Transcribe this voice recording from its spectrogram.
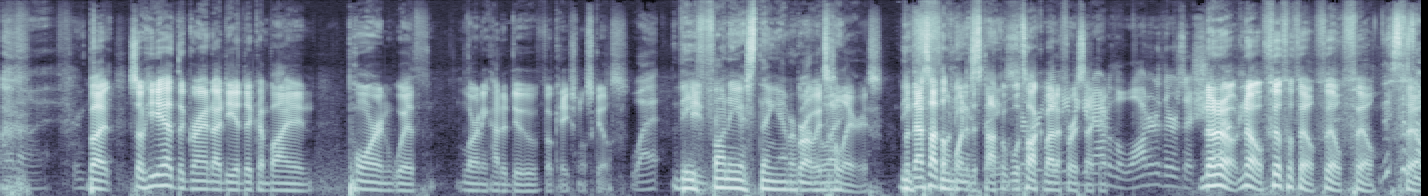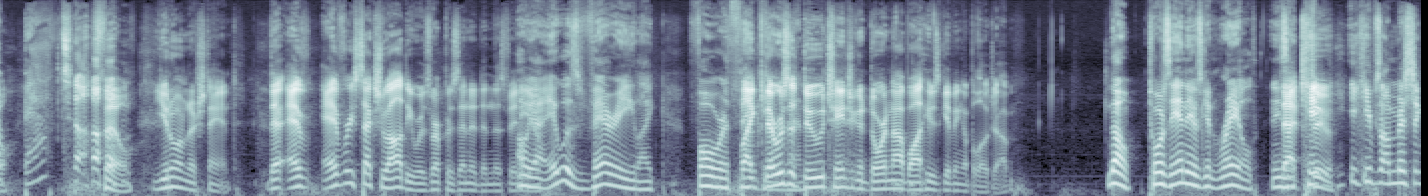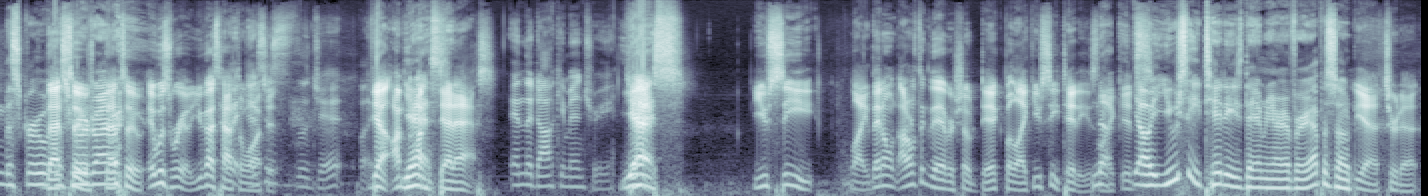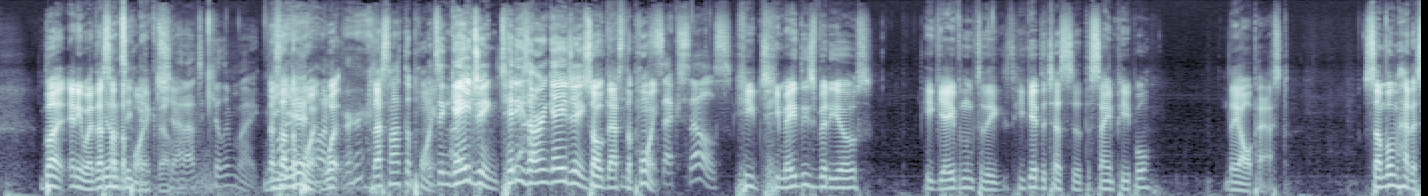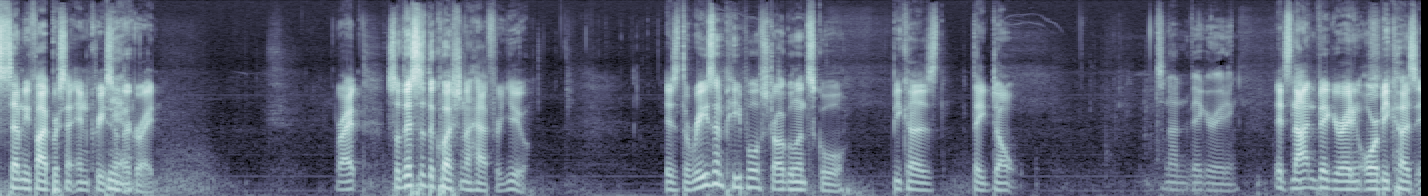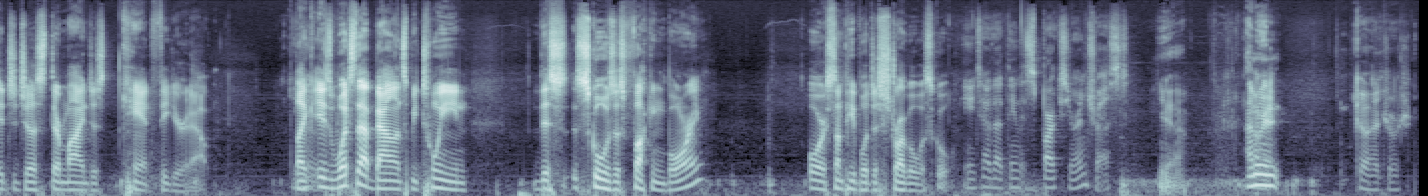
no, I forget. but so he had the grand idea to combine porn with learning how to do vocational skills. what? The He's- funniest thing ever. by Bro, the it's way. hilarious. The But that's not the point of this topic. thing. We'll Sir, talk about you it for a need to get out second. of the water. There's a No, no, no, Phil, Phil, Phil, Phil, Phil, This Phil, is a bathtub. Phil. You don't understand. There, ev- every sexuality was represented in this video. Oh yeah, it was very like forward thinking. like there was a dude changing a doorknob while he was giving a blowjob. No, towards the end he was getting railed. And he's That like, too. He keeps on missing the screw with That the too. screwdriver. That too. It was real. You guys have Wait, to watch it. this legit? Like, Yeah, I'm, Yes. I'm dead ass. In the documentary. Yes. You see, like they don't. I don't think they ever show dick, but like you see titties. No, like it's. yo, you see titties damn near every episode. yeah, true that. But anyway, that's You not the point. dick, though. Shout out to Killer Mike. That's not the point. What? That's not the point. It's engaging. Titties are engaging. So that's the point. Sex sells. He he made these videos. He gave them to the he gave the tests to the same people. They all passed. Some of them had a 75% increase in their grade. Right? So this is the question I have for you. Is the reason people struggle in school because they don't it's not invigorating. it's not invigorating or because it's just their mind just can't figure it out? Like is what's that balance between this school is just fucking boring or some people just struggle with school? You need to have that thing that sparks your interest. Yeah. I mean, Go ahead, George.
